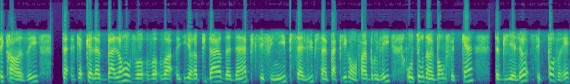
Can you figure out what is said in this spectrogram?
s'écraser, que, le ballon va, va, il y aura plus d'air dedans, puis que c'est fini, puis salut, puis c'est un papier qu'on va faire brûler autour d'un bon feu de camp. Ce billet-là, c'est pas vrai.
